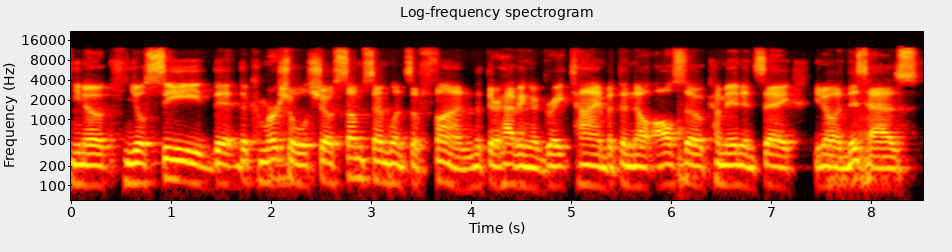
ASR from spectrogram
you know, you'll see that the commercial will show some semblance of fun that they're having a great time, but then they'll also come in and say, you know, and this has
